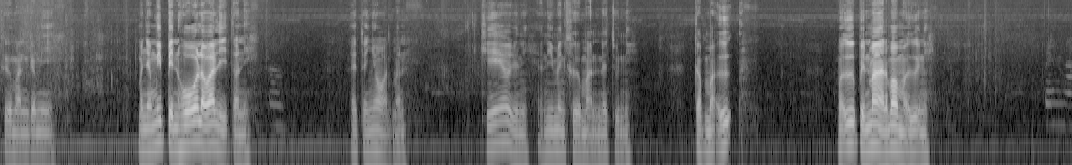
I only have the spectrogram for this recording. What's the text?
เครือมันก็มี มันยังไม่เป็นโหแล้วว่าลิตอนนี้ได้แต่ยอดมันเคี้ยวอยู่นี่ อันนี้มันเคอมันในจุดนี้ กับมะอึมะอึเป็นมาแล้วบ่มะอึนี่เป็นอะ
